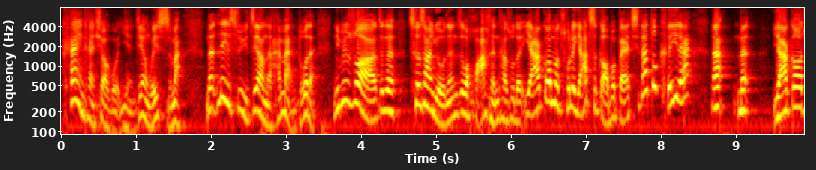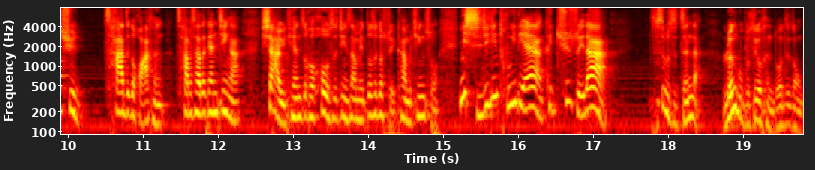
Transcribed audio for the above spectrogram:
看一看效果，眼见为实嘛。那类似于这样的还蛮多的。你比如说啊，这个车上有人这个划痕，他说的牙膏嘛，除了牙齿搞不白，其他都可以的。那那牙膏去擦这个划痕，擦不擦得干净啊？下雨天之后后视镜上面都是个水，看不清楚。你洗洁精涂一点，可以去水的，是不是真的？轮毂不是有很多这种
